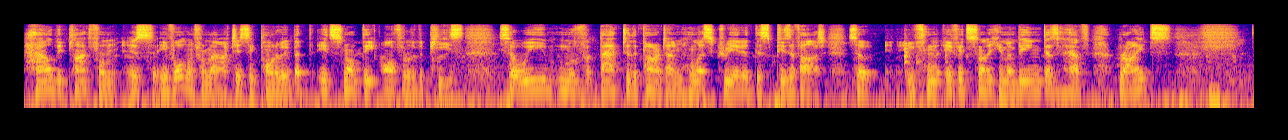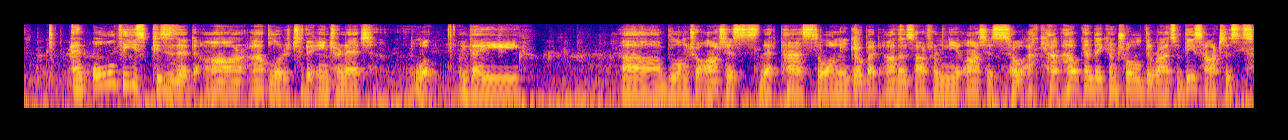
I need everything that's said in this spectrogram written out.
how the platform is evolving from an artistic point of view. But it's not the author of the piece. So we move back to the paradigm: who has created this piece of art? So if if it's not a human being, doesn't have rights. And all these pieces that are uploaded to the internet, well, they uh, belong to artists that passed long ago, but others are from new artists. So how, how can they control the rights of these artists,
